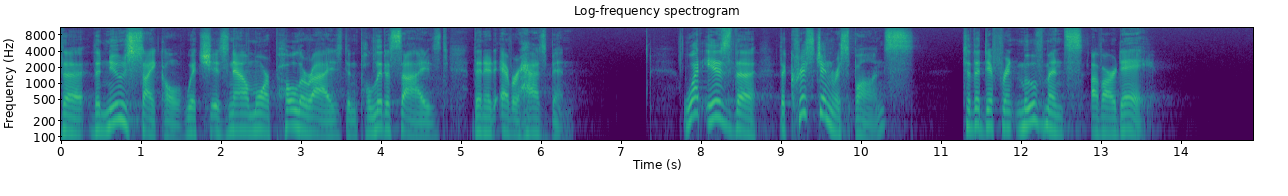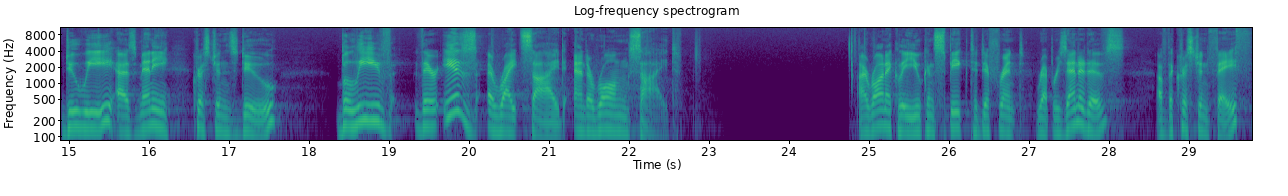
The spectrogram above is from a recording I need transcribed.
the, the news cycle, which is now more polarized and politicized than it ever has been. What is the, the Christian response to the different movements of our day? Do we, as many Christians do, believe there is a right side and a wrong side? Ironically, you can speak to different representatives of the Christian faith,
